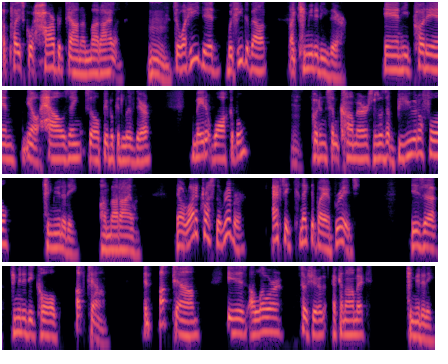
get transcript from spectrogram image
a place called Harbor Town on Mud Island. Mm. So what he did was he developed a community there and he put in, you know, housing so people could live there, made it walkable, mm. put in some commerce. It was a beautiful community on Mud Island. Now, right across the river, actually connected by a bridge, is a community called Uptown. And Uptown is a lower socioeconomic community.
